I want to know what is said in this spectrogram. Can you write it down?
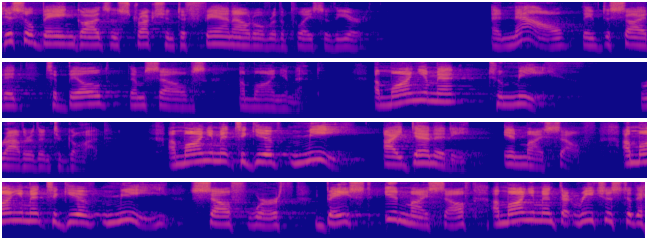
disobeying God's instruction to fan out over the place of the earth. And now they've decided to build themselves a monument. A monument to me rather than to God. A monument to give me identity in myself. A monument to give me self worth based in myself. A monument that reaches to the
